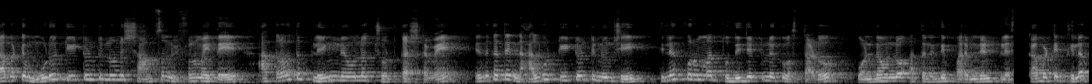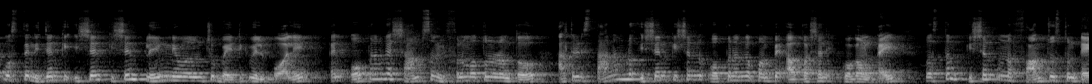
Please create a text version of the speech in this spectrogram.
కాబట్టి మూడో టీ ట్వంటీలోని శాంసన్ విఫలమైతే ఆ తర్వాత ప్లేయింగ్ లెవెల్లో చోటు కష్టమే. ఎందుకంటే నాలుగో టీ ట్వంటీ నుంచి తిలక్ వర్మ తుది జట్టులోకి వస్తాడు. వన్ డౌన్లో అతనిది పర్మనెంట్ ప్లేస్ కాబట్టి తిలక్ వస్తే నిజానికి ఇషాన్ కిషన్ ప్లేయింగ్ లెవెల్ నుంచి బయటికి వెళ్ళిపోవాలి. కానీ ఓపెనర్గా శాంసన్ విఫలమవుతుండడంతో అతడి స్థానంలో ఇషాన్ కిషన్ను ఓపెనర్గా పంపే అవకాశాలు ఎక్కువగా ఉంటాయి. ప్రస్తుతం కిషన్ ఉన్న ఫామ్ చూస్తుంటే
